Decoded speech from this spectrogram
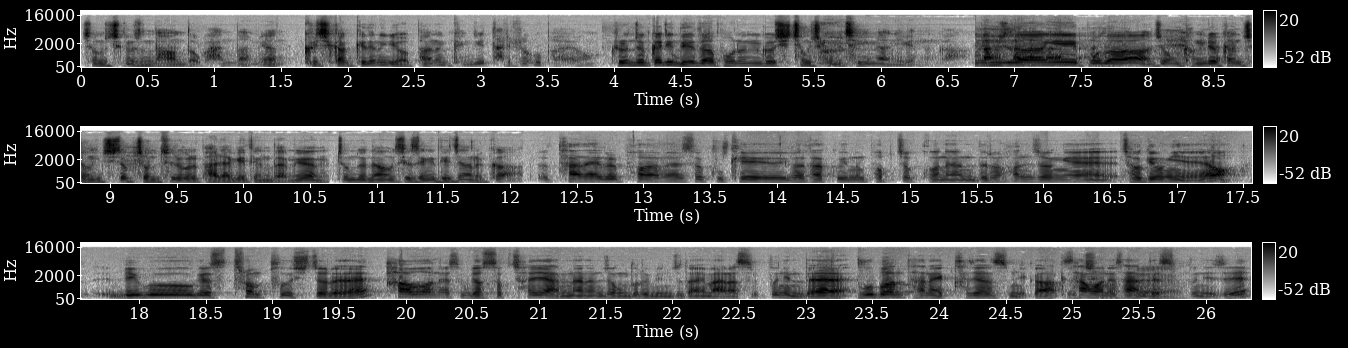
정치권에서 나온다고 한다면 그것이 갖게 되는 여파는 굉장히 다르다고 봐요. 그런 점까지 내다보는 것이 정치권의 책임이 아니겠는가. 민주당이 보다 좀 강력한 정치적 전투력을 발휘하게 된다면 좀 더 나은 세상이 되지 않을까? 탄핵을 포함해서 국회가 갖고 있는 법적 권한들은 헌정의 적용이에요. 미국에서 트럼프 시절에 하원에서 몇 석 차이 안 나는 정도로 민주당이 많았을 뿐인데 두 번 탄핵하지 않습니까? 그렇죠. 상원에서 안 됐을 네. 뿐이지.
